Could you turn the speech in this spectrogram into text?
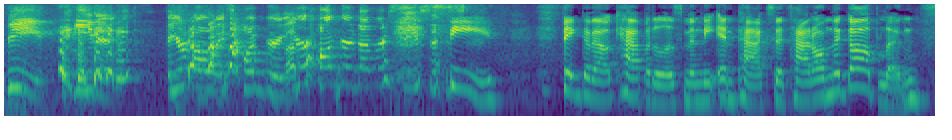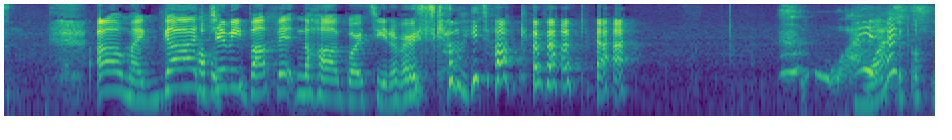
B, eat it. You're always hungry. Your hunger never ceases. C, think about capitalism and the impacts it's had on the goblins. Oh my god, Jimmy Buffett in the Hogwarts universe. Can we talk about that? What? What?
